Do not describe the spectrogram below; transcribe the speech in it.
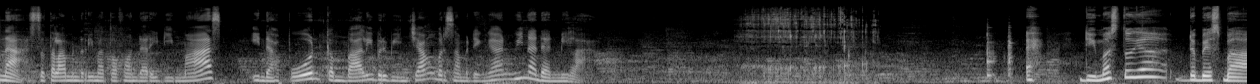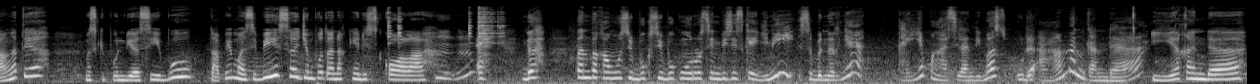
Nah, setelah menerima telepon dari Dimas, Indah pun kembali berbincang bersama dengan Wina dan Mila. Dimas tuh ya the best banget ya. Meskipun dia sibuk, tapi masih bisa jemput anaknya di sekolah. Eh, dah tanpa kamu sibuk-sibuk ngurusin bisnis kayak gini, sebenarnya kayaknya penghasilan Dimas udah aman kan, dah? Iya kan dah,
